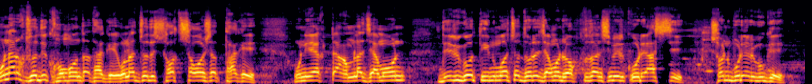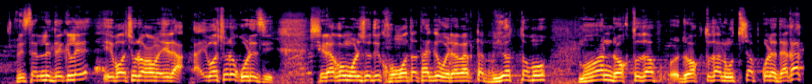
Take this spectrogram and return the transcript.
ওনার যদি ক্ষমতা থাকে, ওনার যদি সৎ সাহসাত থাকে, উনি একটা আমরা যেমন দীর্ঘ তিন বছর ধরে যেমন রক্তদান শিবির করে আসছি সোনপুরের বুকে রিসেন্টলি দেখলে এবছরও আমরা এর এই বছরও করেছি। সেরকম ওর যদি ক্ষমতা থাকে, ওইরকম একটা বৃহত্তম মহান রক্তদান রক্তদান উৎসব করে দেখাক।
